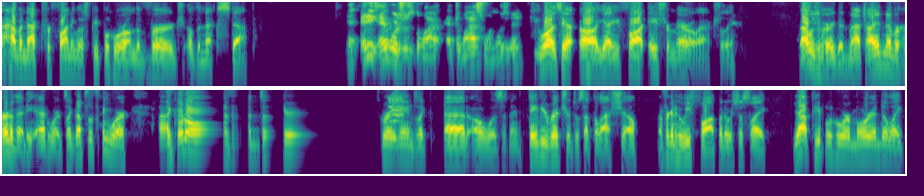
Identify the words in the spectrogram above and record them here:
have a knack for finding those people who are on the verge of the next step. Yeah, Eddie Edwards was the la- at the last one, wasn't he? He was, yeah, uh, yeah. He fought Ace Romero actually. That was a very good match. I had never heard of Eddie Edwards. Like that's the thing where I go to all the events, hear great names like Ed. Oh, what was his name? Davey Richards was at the last show. I forget who he fought, but it was just like, yeah, people who are more into like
